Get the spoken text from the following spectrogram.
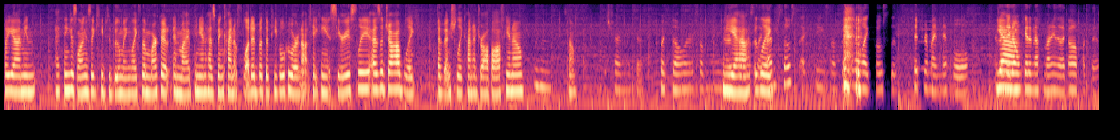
but yeah I mean I think as long as it keeps booming, like the market, in my opinion, has been kind of flooded, but the people who are not taking it seriously as a job, like, eventually kind of drop off, you know? Mm-hmm. So. just trying to make a quick dollar or something. or Yeah, just like, like- I'm so sexy, so I'm just gonna like post this picture of my nipple. And Yeah. then they don't get enough money. They're like, oh fuck this.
